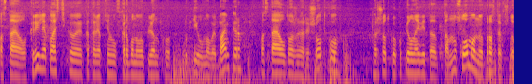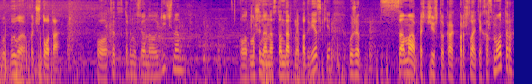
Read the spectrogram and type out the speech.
поставил крылья пластиковые, которые обтянул в карбоновую пленку, купил новый бампер, поставил тоже решетку. Решетку купил на вид там, ну, сломанную, просто чтобы было хоть что-то. Вот, с этой стороны все аналогично. Вот, машина на стандартной подвеске. Уже сама почти что как прошла техосмотр.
